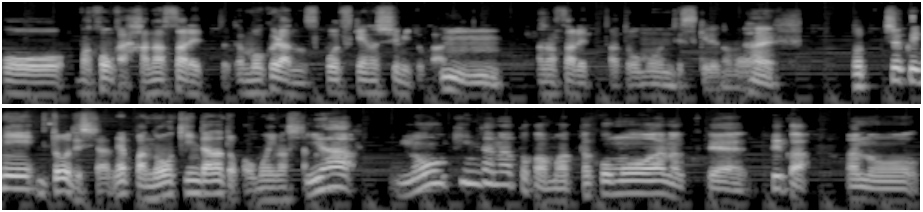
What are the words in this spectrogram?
こうまあ、今回話された僕らのスポーツ系の趣味とかうん話されたと思うんですけれども、うん。はい。率直にどうでした？やっぱ脳筋だなとか思いました？いや、脳筋だなとか全く思わなくて、っていうか、あの、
